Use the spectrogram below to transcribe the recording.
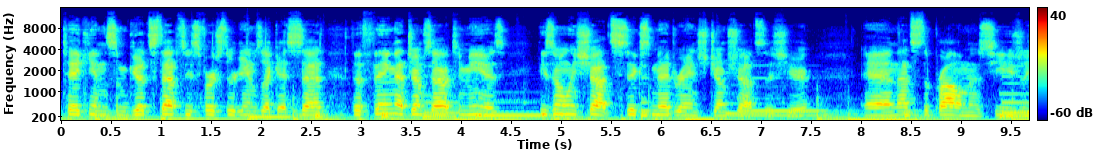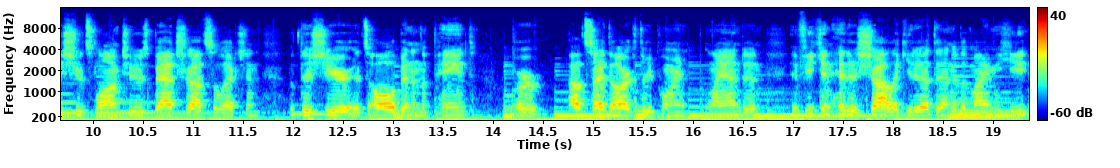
taking some good steps these first three games. Like I said, the thing that jumps out to me is he's only shot six mid-range jump shots this year, and that's the problem. Is he usually shoots long twos, bad shot selection. But this year, it's all been in the paint or outside the arc three point land. And if he can hit his shot like he did at the end of the Miami Heat,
